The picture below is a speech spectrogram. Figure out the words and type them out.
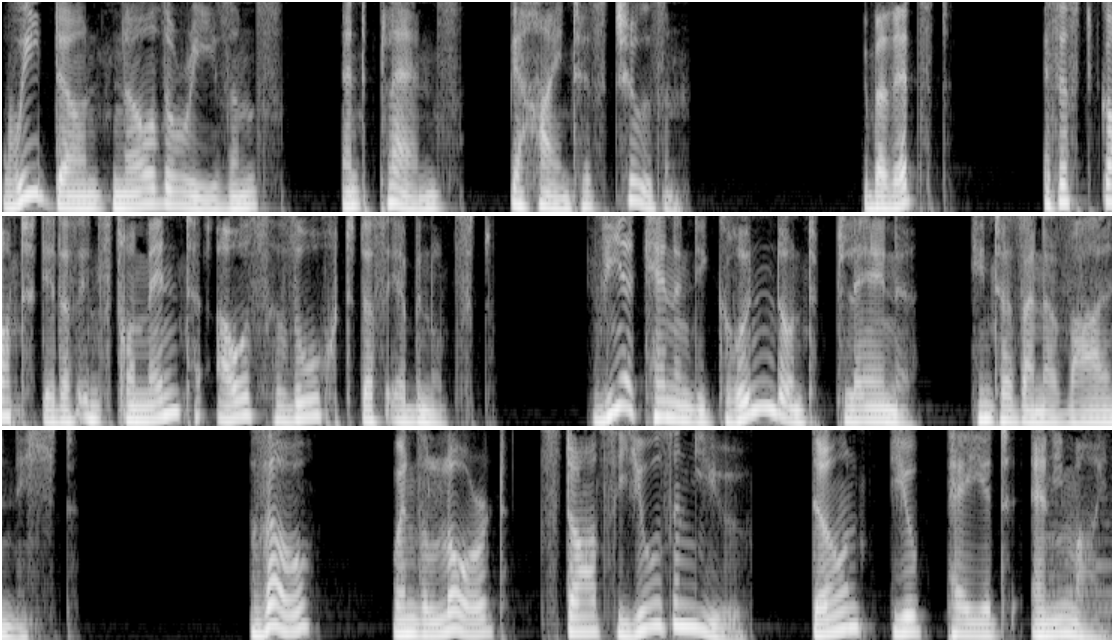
We don't know the reasons and plans behind his choosing. Übersetzt, es ist Gott, der das Instrument aussucht, das er benutzt. Wir kennen die Gründe und Pläne hinter seiner Wahl nicht. So, when the Lord starts using you, don't you pay it any mind.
